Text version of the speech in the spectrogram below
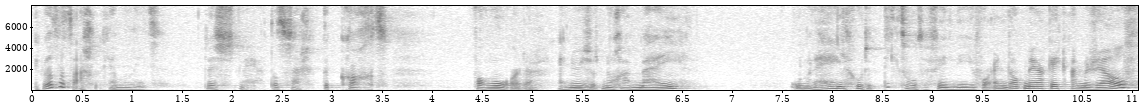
ik wil dat eigenlijk helemaal niet. Dus nou ja, dat is eigenlijk de kracht van woorden. En nu is het nog aan mij om een hele goede titel te vinden hiervoor. En dat merk ik aan mezelf.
